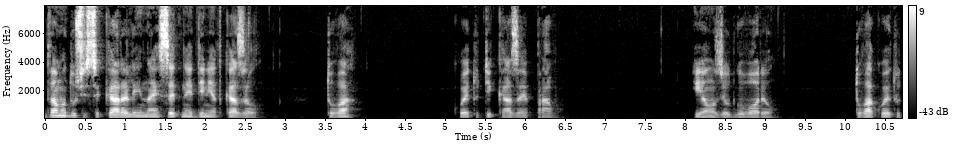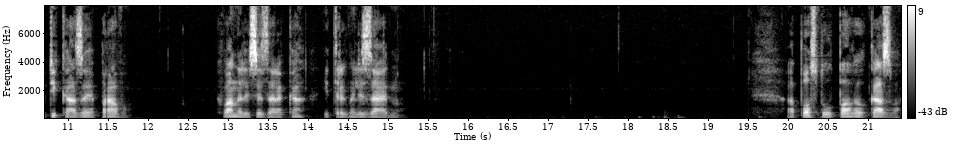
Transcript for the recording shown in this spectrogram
Двама души се карали и най-сетне единият казал Това, което ти каза е право. И онзи отговорил Това, което ти каза е право. Хванали се за ръка и тръгнали заедно. Апостол Павел казва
